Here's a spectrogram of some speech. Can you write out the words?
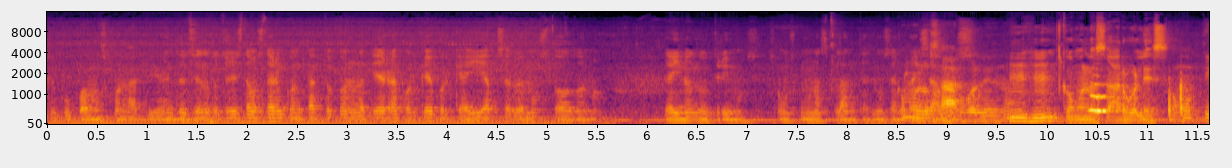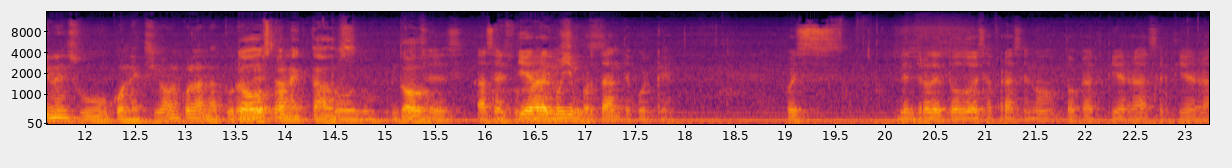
que ocupamos con la tierra. Entonces nosotros necesitamos estar en contacto con la tierra, ¿por qué? Porque ahí absorbemos todo, ¿no? De ahí nos nutrimos somos como unas plantas, nos Como los árboles, ¿no? como los árboles. Como tienen su conexión con la naturaleza. Todos conectados. Entonces, hacer tierra es muy importante porque, pues, dentro de todo esa frase, ¿no? Tocar tierra, hacer tierra,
